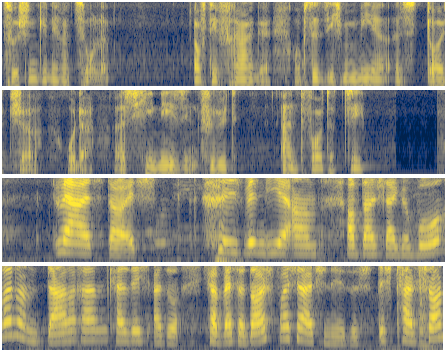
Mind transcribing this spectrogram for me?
zwischen Generationen. Auf die Frage, ob sie sich mehr als Deutscher oder als Chinesin fühlt, antwortet sie: Mehr als Deutsch. Ich bin hier ähm, auf Deutschland geboren und daran kann ich, also ich kann besser Deutsch sprechen als Chinesisch. Ich kann schon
